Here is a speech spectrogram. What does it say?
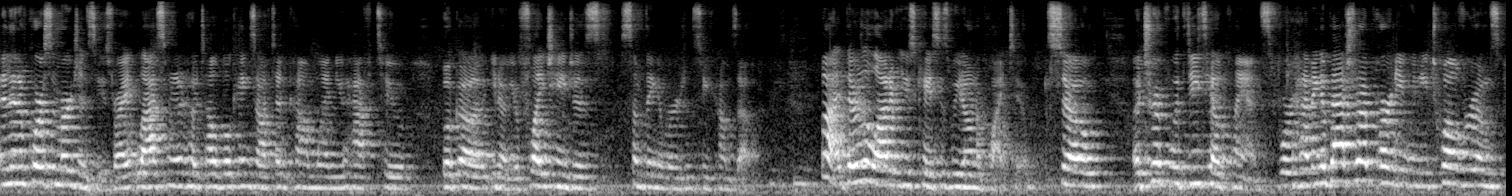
And then of course emergencies, right? Last minute hotel bookings often come when you have to book a, you know, your flight changes, something emergency comes up. But there's a lot of use cases we don't apply to. So a trip with detailed plans. We're having a bachelorette party, we need 12 rooms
